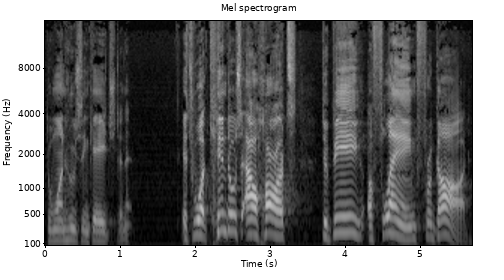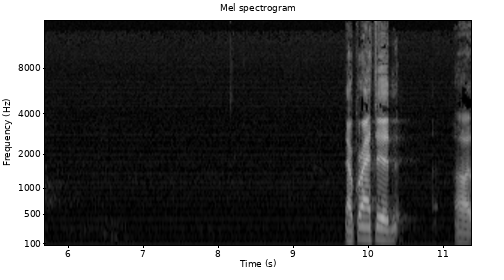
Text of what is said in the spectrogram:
the one who's engaged in it. It's what kindles our hearts to be aflame for God. Now, granted, uh,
